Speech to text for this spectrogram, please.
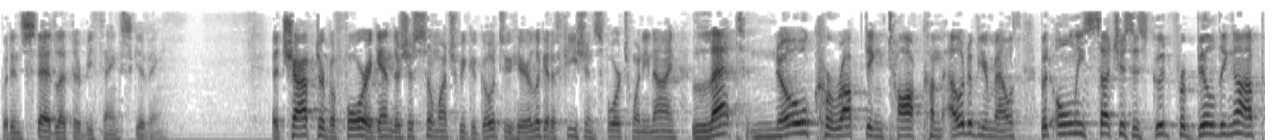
But instead, let there be thanksgiving. A chapter before, again, there's just so much we could go to here. Look at Ephesians 4:29. Let no corrupting talk come out of your mouth, but only such as is good for building up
